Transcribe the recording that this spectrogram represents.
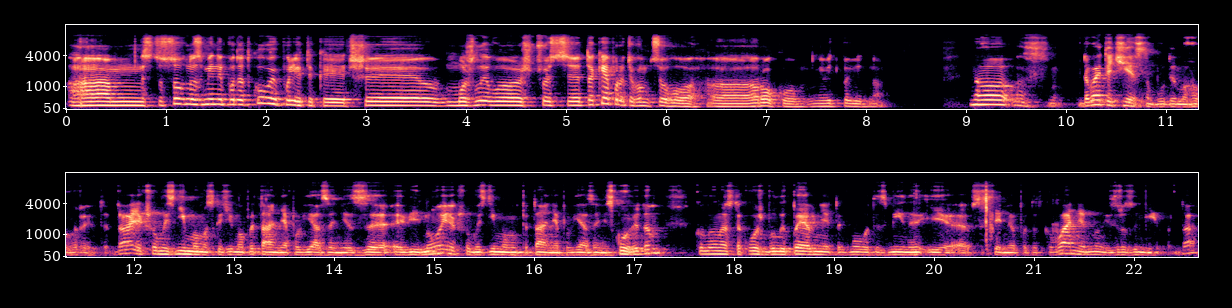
А, стосовно зміни податкової політики, чи можливо щось таке протягом цього е, року відповідно? Ну давайте чесно будемо говорити. Да? Якщо ми знімемо, скажімо, питання пов'язані з е, війною, якщо ми знімемо питання пов'язані з ковідом, коли у нас також були певні так мовити зміни і е, в системі оподаткування, ну і зрозуміло, да?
